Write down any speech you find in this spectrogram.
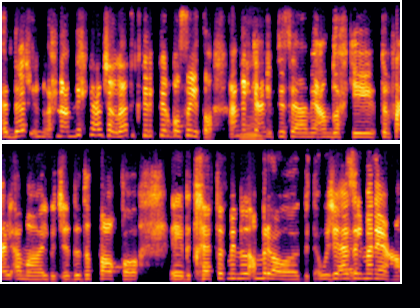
قديش إنه إحنا عم نحكي عن شغلات كتير كتير بسيطة. عم نحكي عن ابتسامة عن ضحكة بترفع الأمل بتجدد الطاقة آه، بتخفف من الأمراض بتقوي جهاز المناعة.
